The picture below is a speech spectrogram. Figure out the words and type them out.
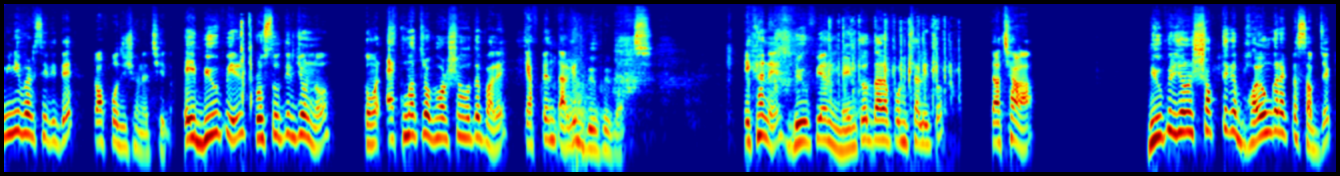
ইউনিভার্সিটিতে টপ পজিশনে ছিল। এই বিউপির প্রস্তুতির জন্য তোমার একমাত্র ভরসা হতে পারে ক্যাপ্টেন টার্গেট বিউপি ব্যাচ এখানে বিউপিয়ান মেন্টর দ্বারা পরিচালিত। তাছাড়া বিউপির জন্য সব থেকে ভয়ঙ্কর একটা সাবজেক্ট,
